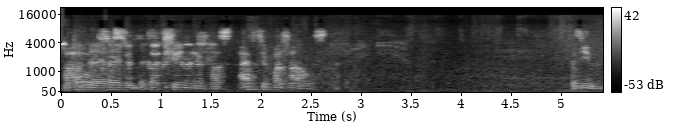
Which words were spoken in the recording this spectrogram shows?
тогда Ауру и сосредоточения поставьте, пожалуйста. Один.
